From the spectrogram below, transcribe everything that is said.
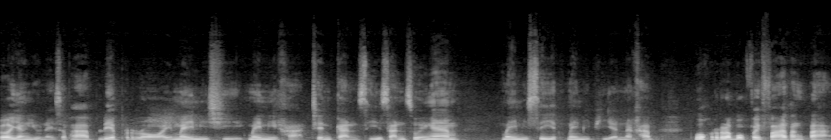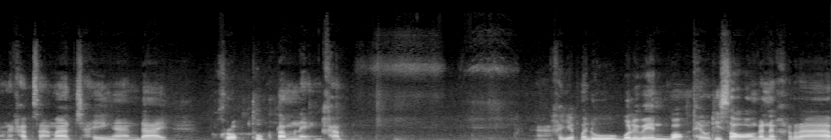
ก็ยังอยู่ในสภาพเรียบร้อย ไม่มีฉีก ไม่มีขาด เช่นกันสีสันสวยงาม ไม่มีซีด ไม่มีเพี้ยนนะครับ พวกระบบไฟฟ้าต่างๆนะครับ สามารถใช้งานได้ครบทุกตำแหน่งครับขยับมาดูบริเวณเบาะแถวที่ 2 กันนะครับ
